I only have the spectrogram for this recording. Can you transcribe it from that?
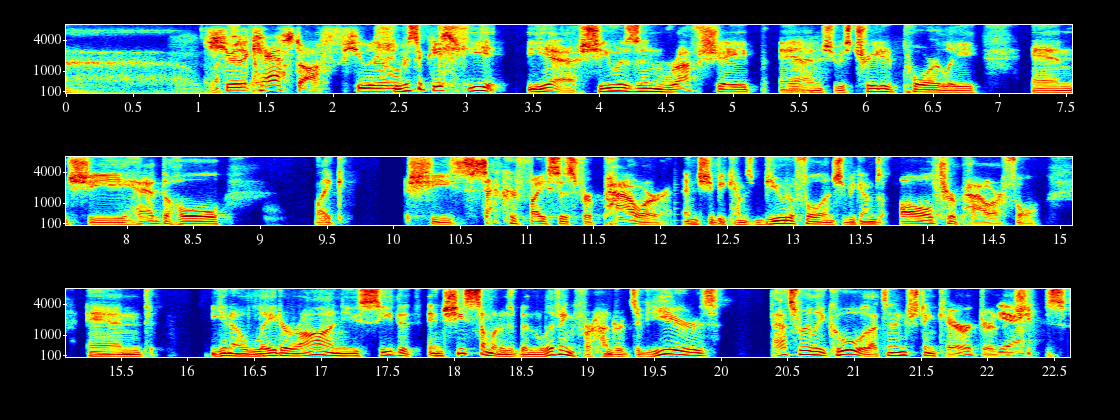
Uh, She was a cast off. She was a she was a piece. key. Yeah, she was in rough shape and Yeah. she was treated poorly, and she had the whole like she sacrifices for power and she becomes beautiful and she becomes ultra powerful. And you know, later on, you see that, and she's someone who's been living for hundreds of years. That's really cool. That's an interesting character. Yeah. she's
